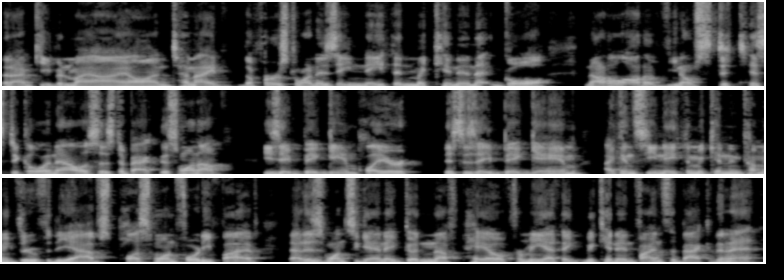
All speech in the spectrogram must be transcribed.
that I'm keeping my eye on tonight. The first one is a Nathan MacKinnon goal. Not a lot of, you know, statistical analysis to back this one up. He's a big game player this is a big game. I can see Nathan MacKinnon coming through for the Avs plus 145. That is once again a good enough payout for me. I think MacKinnon finds the back of the net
